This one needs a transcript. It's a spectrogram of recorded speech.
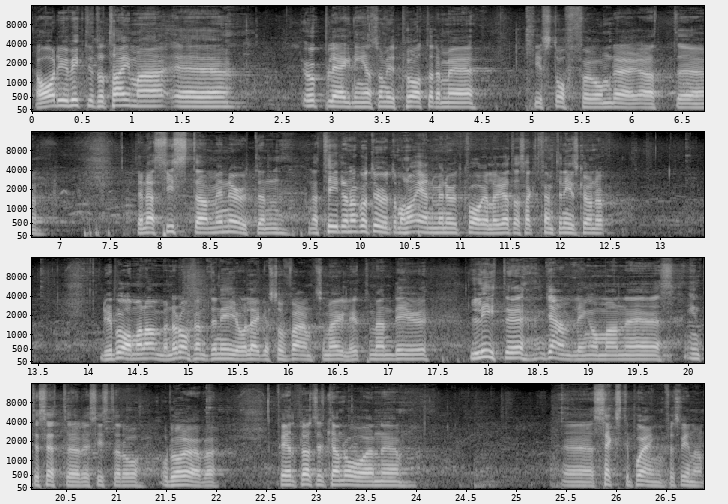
Ja, det är viktigt att tajma eh, uppläggningen som vi pratade med Kristoffer om där. Att eh, den här sista minuten, när tiden har gått ut och man har en minut kvar, eller rättare sagt 59 sekunder. Det är bra om man använder de 59 och lägger så varmt som möjligt, men det är ju lite gambling om man eh, inte sätter det sista då och drar över. För helt plötsligt kan då en eh, eh, 60 poäng försvinna.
